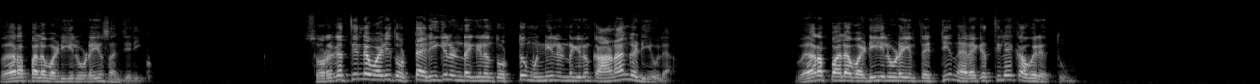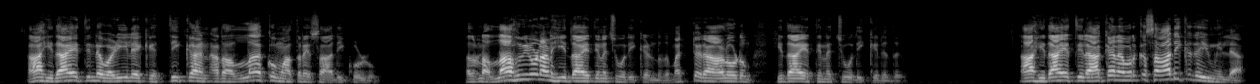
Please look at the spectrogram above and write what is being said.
വേറെ പല വഴിയിലൂടെയും സഞ്ചരിക്കും. സ്വർഗത്തിന്റെ വഴി തൊട്ടരികിലുണ്ടെങ്കിലും തൊട്ടു മുന്നിലുണ്ടെങ്കിലും കാണാൻ കഴിയൂല. വേറെ പല വഴിയിലൂടെയും തെറ്റി നരകത്തിലേക്ക് അവരെത്തും. ആ ഹിദായത്തിന്റെ വഴിയിലേക്ക് എത്തിക്കാൻ അത് അള്ളാഹ്ക്കു മാത്രമേ സാധിക്കുള്ളൂ. അതുകൊണ്ട് അള്ളാഹുവിനോടാണ് ഹിദായത്തിനെ ചോദിക്കേണ്ടത്. മറ്റൊരാളോടും ഹിദായത്തിനെ ചോദിക്കരുത്. ആ ഹിദായത്തിലാക്കാൻ അവർക്ക് സാധിക്കുകയുമില്ല.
